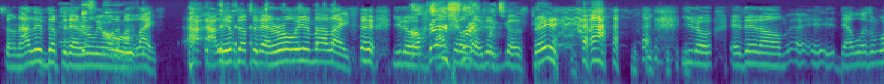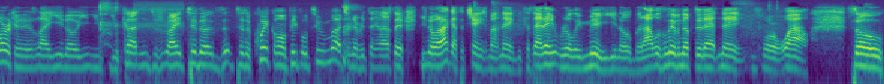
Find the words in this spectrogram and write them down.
So and I lived up to that early on in my life. I, I lived up to that early in my life. you know, I'm very I tell them, just go straight. you know, and then um, uh, it, that wasn't working. It's like you know, you you you cutting right to the to the quick on people too much and everything. And I said, you know, what, I got to change my name because that ain't really me. You know, but I was living up to that name for a while. So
